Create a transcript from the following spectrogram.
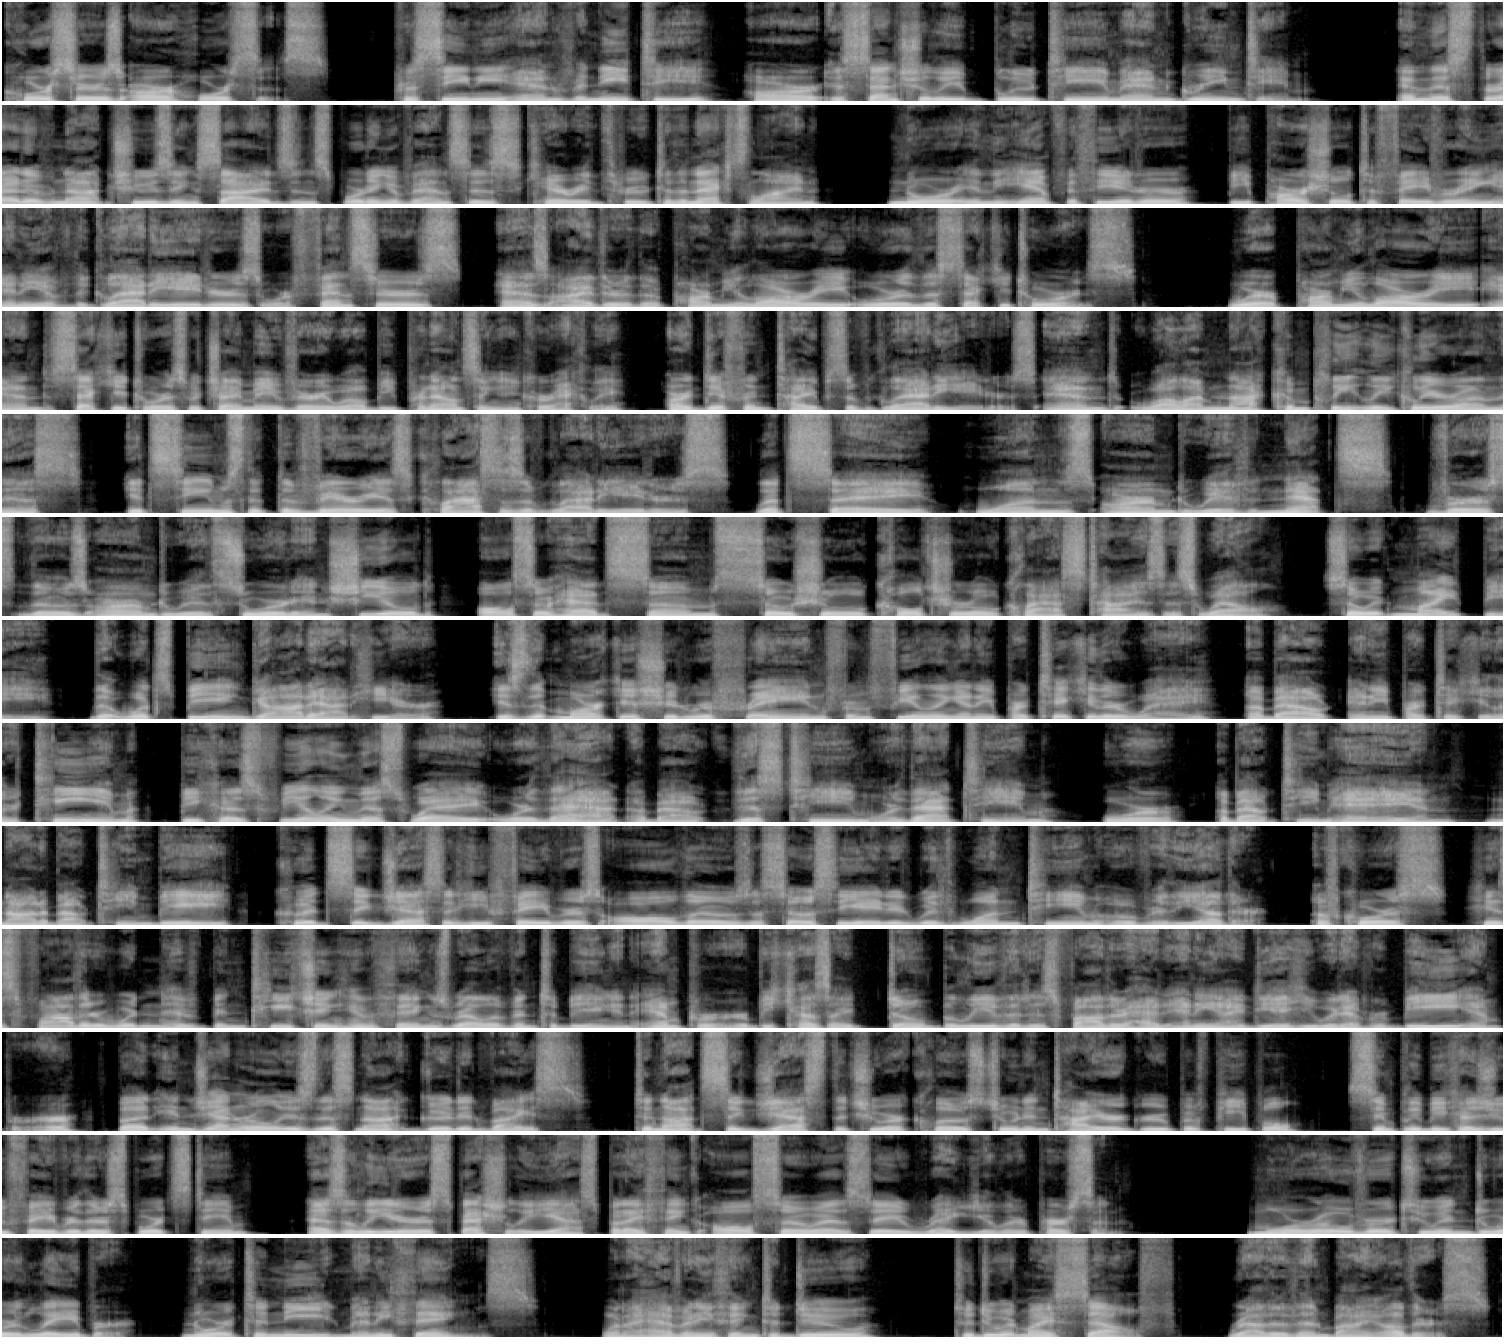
Coursers are horses. Prasini and Veneti are essentially blue team and green team. And this thread of not choosing sides in sporting events is carried through to the next line nor in the amphitheater be partial to favoring any of the gladiators or fencers as either the Parmularii or the Secutors where Parmularii and Secutors, which I may very well be pronouncing incorrectly, are different types of gladiators. And while I'm not completely clear on this, it seems that the various classes of gladiators, let's say ones armed with nets versus those armed with sword and shield, also had some social, cultural class ties as well. So it might be that what's being got at here is that Marcus should refrain from feeling any particular way about any particular team because feeling this way or that about this team or that team, or about Team A and not about Team B, could suggest that he favors all those associated with one team over the other. Of course, his father wouldn't have been teaching him things relevant to being an emperor because I don't believe that his father had any idea he would ever be emperor. But in general, is this not good advice? To not suggest that you are close to an entire group of people simply because you favor their sports team? As a leader, especially, yes, but I think also as a regular person. Moreover, to endure labor, nor to need many things. When I have anything to do, to do it myself rather than by others.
